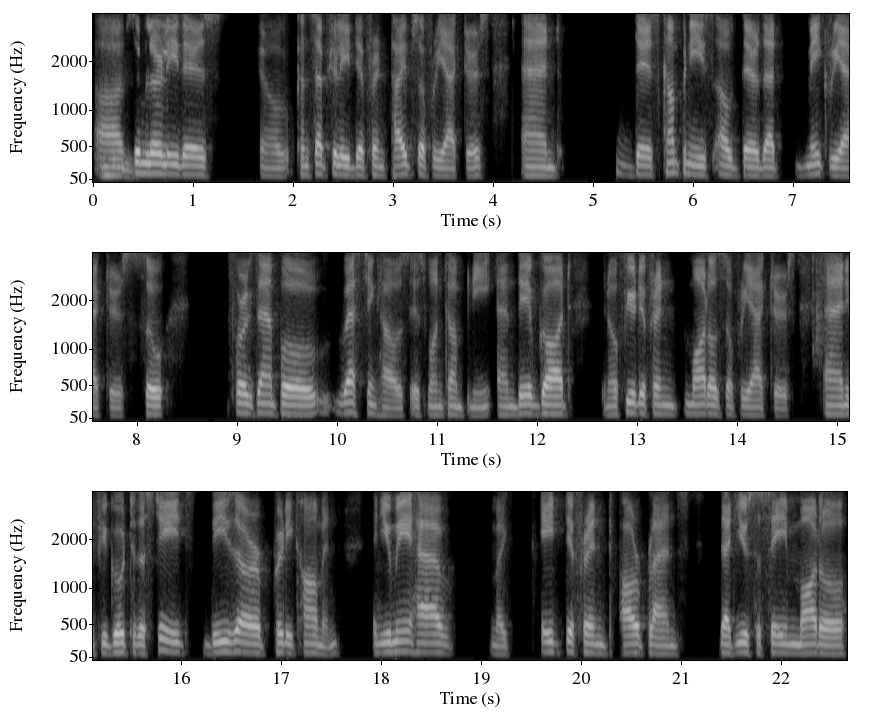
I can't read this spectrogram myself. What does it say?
Uh, mm-hmm. Similarly, there's you know conceptually different types of reactors, and there's companies out there that make reactors. So for example, Westinghouse is one company, and they've got you know a few different models of reactors. And if you go to the states, these are pretty common, and you may have like eight different power plants that use the same model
